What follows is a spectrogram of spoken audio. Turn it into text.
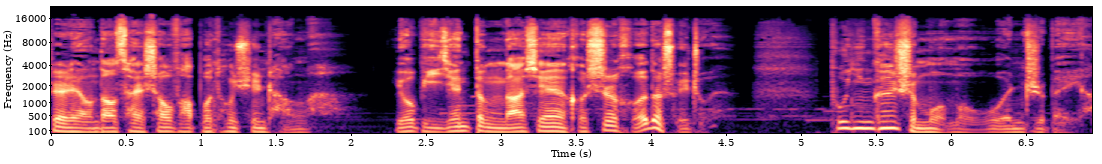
这两道菜烧法不同寻常啊，有比肩邓达先和诗和的水准，不应该是默默无闻之辈啊。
